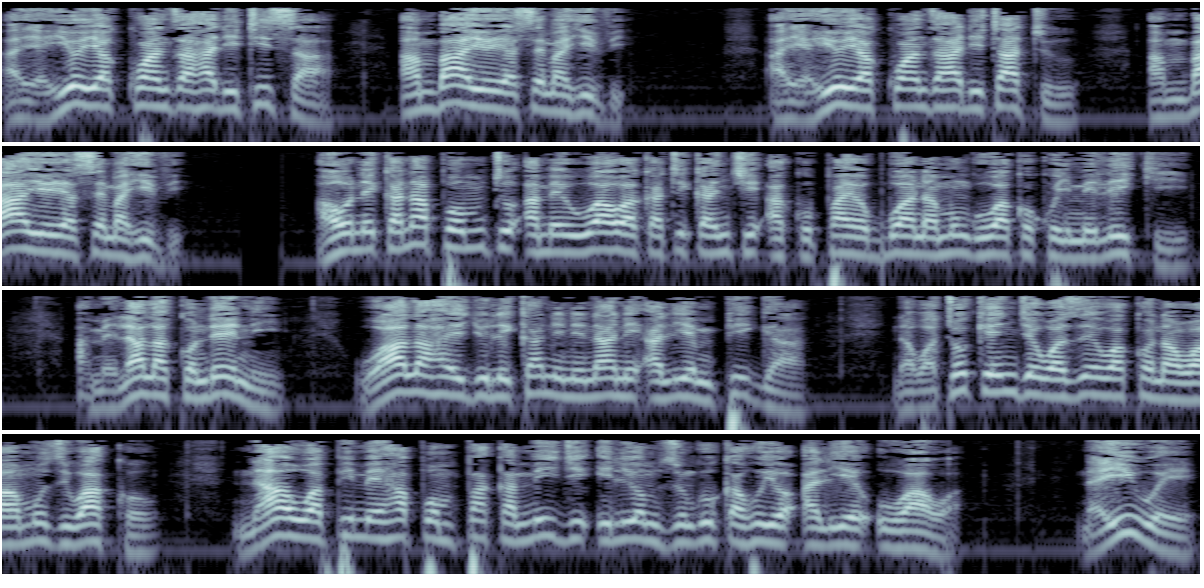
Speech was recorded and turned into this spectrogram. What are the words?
aya hiyo ya kwanza hadi tisa ambayo yasema hivi. Aya hiyo ya kwanza hadi tatu ambayo yasema hivi. Aonekanapo mtu ameuawa katika nchi akupayo bwana mungu wako kuimiliki amelala kondeni wala haijulikani ni nani aliyempiga na watoke nje wazee wako na waamuzi wako nao wapime hapo mpaka miji iliyomzunguka huyo aliyeuawa. Na iwe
